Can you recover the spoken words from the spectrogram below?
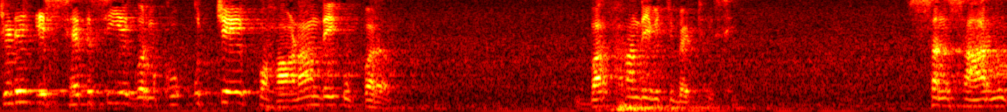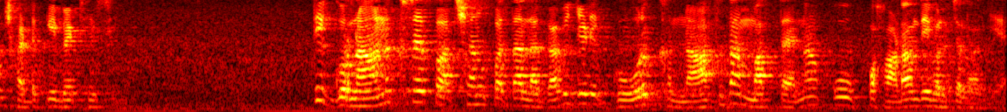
ਜਿਹੜੇ ਇਹ ਸਿੱਧ ਸੀ, ਇਹ ਗੁਰਮੁਖੋ ਉੱਚੇ ਪਹਾੜਾਂ ਦੇ ਉੱਪਰ ਬਰਫਾਂ ਦੇ ਵਿੱਚ ਬੈਠੇ ਸੀ। ਸੰਸਾਰ ਨੂੰ ਛੱਡ ਕੇ ਬੈਠੇ ਸੀ। ਤੇ ਗੁਰੂ ਨਾਨਕ ਸਾਹਿਬ ਪਾਤਸ਼ਾਹ ਨੂੰ ਪਤਾ ਲੱਗਾ ਵੀ ਜਿਹੜੇ ਗੋਰਖਨਾਥ ਦਾ ਮਤ ਹੈ ਨਾ, ਉਹ ਪਹਾੜਾਂ ਦੇ ਵੱਲ ਚਲਾ ਗਿਆ।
